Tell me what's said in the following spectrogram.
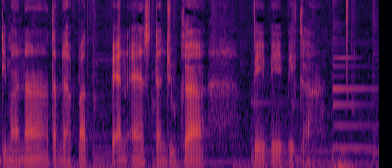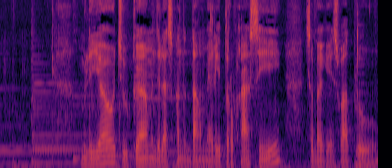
di mana terdapat PNS dan juga PPPK. Beliau juga menjelaskan tentang meritokrasi sebagai suatu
